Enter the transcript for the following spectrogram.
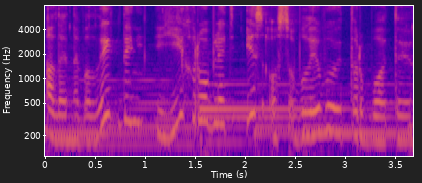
але на Великдень їх роблять із особливою турботою.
